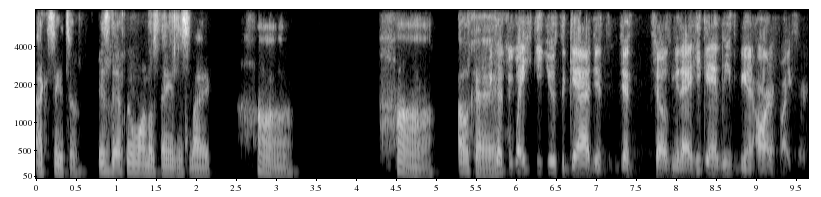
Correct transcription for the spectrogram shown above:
I can see it too. It's definitely one of those things. It's like, huh, huh. Okay, because the way he can use the gadgets just tells me that he can at least be an artificer.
